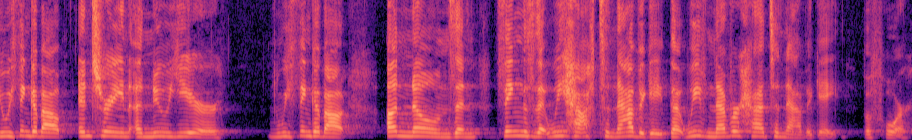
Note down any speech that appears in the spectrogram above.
We think about entering a new year. We think about unknowns and things that we have to navigate that we've never had to navigate before.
